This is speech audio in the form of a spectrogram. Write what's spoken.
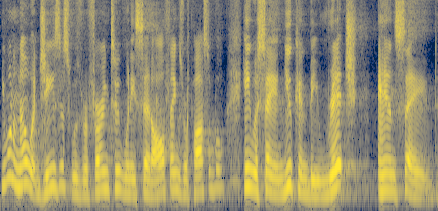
You want to know what Jesus was referring to when he said all things were possible? He was saying you can be rich and saved.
